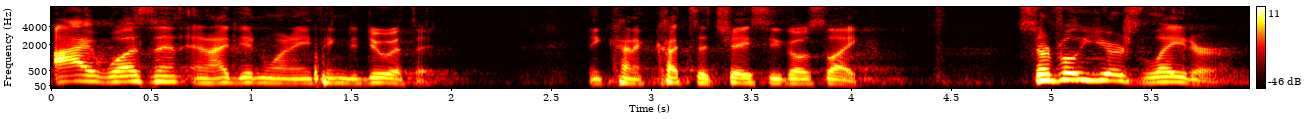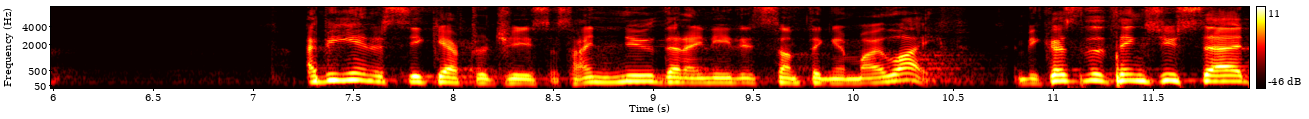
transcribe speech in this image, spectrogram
I wasn't, and I didn't want anything to do with it. And he kind of cuts the chase. He goes like, Several years later, I began to seek after Jesus. I knew that I needed something in my life. And because of the things you said,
